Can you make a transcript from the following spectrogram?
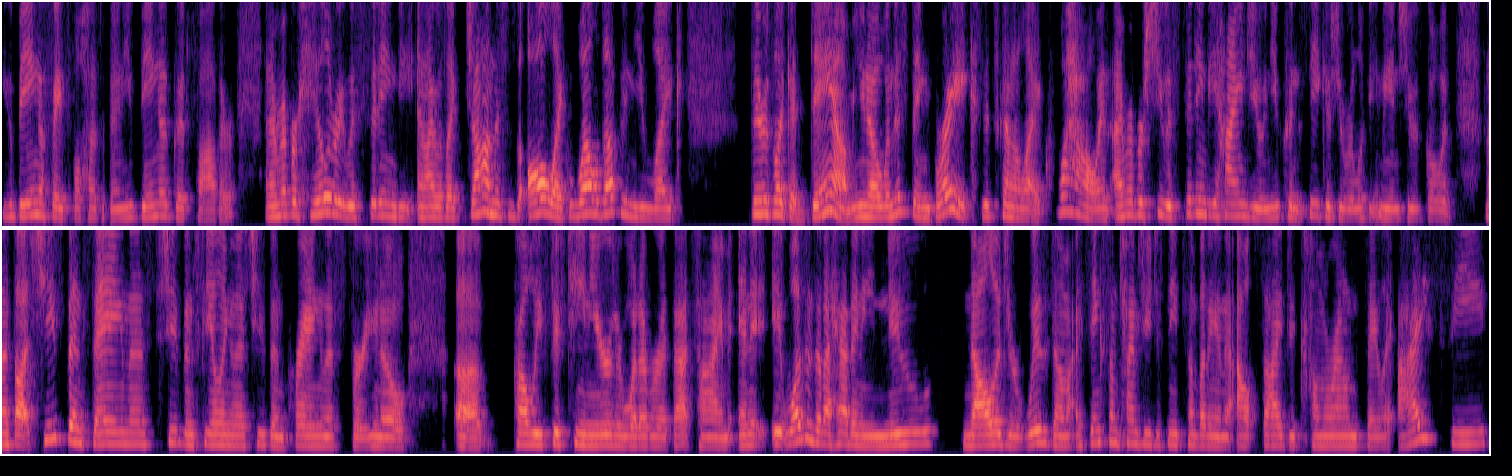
you being a faithful husband and you being a good father and i remember hillary was sitting and i was like john this is all like welled up in you like there's like a dam, you know, when this thing breaks, it's gonna like, wow. And I remember she was sitting behind you and you couldn't see because you were looking at me and she was going, and I thought she's been saying this, she's been feeling this, she's been praying this for, you know, uh, probably 15 years or whatever at that time. And it, it wasn't that I had any new knowledge or wisdom. I think sometimes you just need somebody on the outside to come around and say, like, I see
